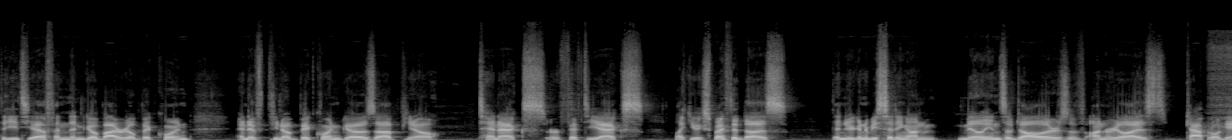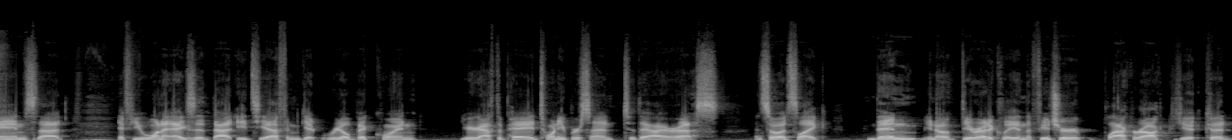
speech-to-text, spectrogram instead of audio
the ETF and then go buy real Bitcoin. And if you know Bitcoin goes up, you know, 10x or 50x like you expect it does, then you're going to be sitting on millions of dollars of unrealized capital gains that if you want to exit that ETF and get real Bitcoin, you're going to have to pay 20% to the IRS. And so it's like, then, you know, theoretically in the future, BlackRock could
